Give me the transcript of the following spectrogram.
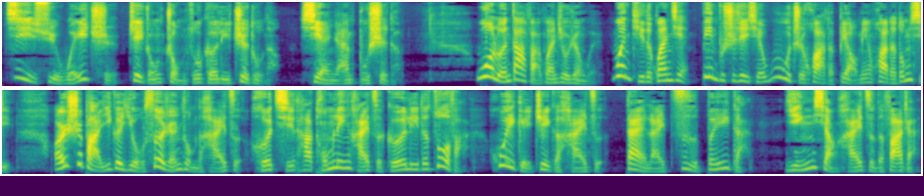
继续维持这种种族隔离制度呢？显然不是的。沃伦大法官就认为，问题的关键并不是这些物质化的、表面化的东西，而是把一个有色人种的孩子和其他同龄孩子隔离的做法，会给这个孩子带来自卑感，影响孩子的发展，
